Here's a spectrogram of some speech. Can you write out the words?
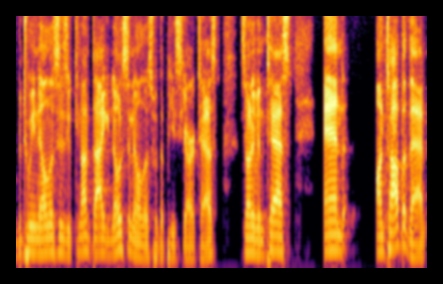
between illnesses. You cannot diagnose an illness with a PCR test. It's not even test. And on top of that,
